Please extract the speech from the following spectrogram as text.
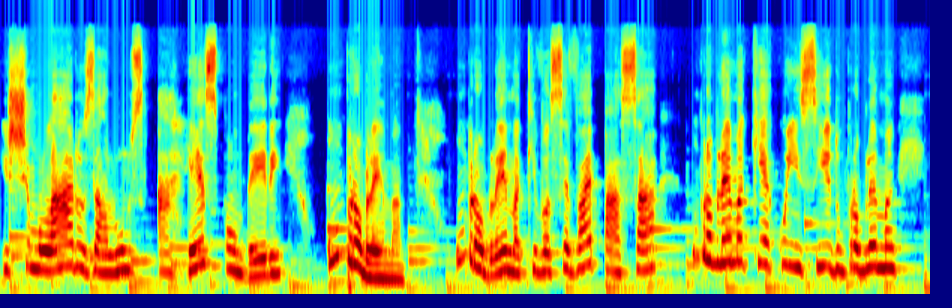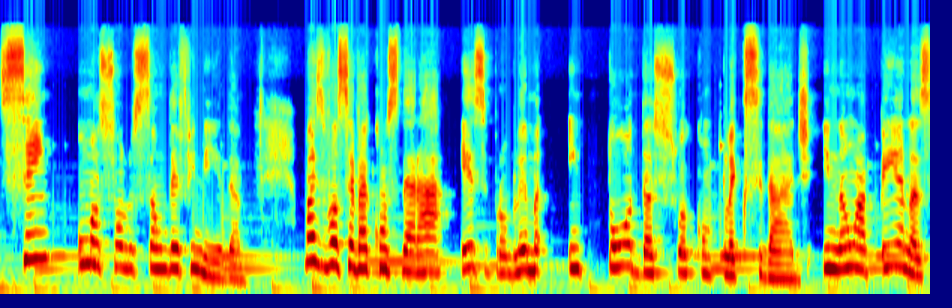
estimular os alunos a responderem um problema. Um problema que você vai passar, um problema que é conhecido, um problema sem uma solução definida. Mas você vai considerar esse problema em toda a sua complexidade e não apenas,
